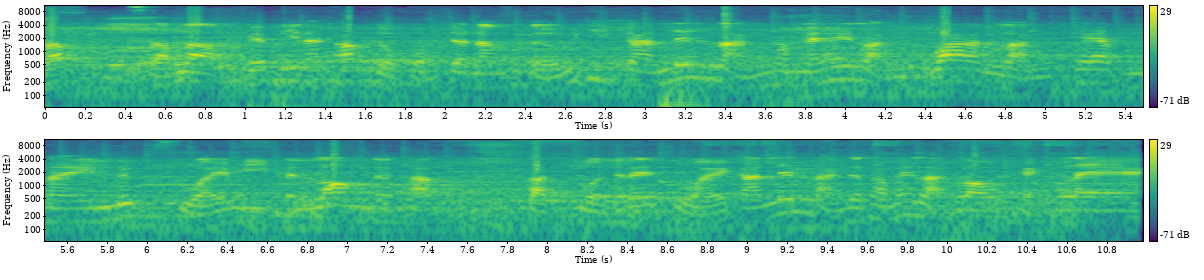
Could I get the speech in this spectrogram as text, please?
ครับสำหรับเทปนี้นะครับ เดี๋ยวผมจะนำเสนอวิธีการเล่นหลังทำไงให้หลังกว้างหลังแคบในลึกสวยมีเป็นร่องนะครับ สัดส่วนจะได้สวย การเล่นหลังจะทำให้หลังเราแข็งแรง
